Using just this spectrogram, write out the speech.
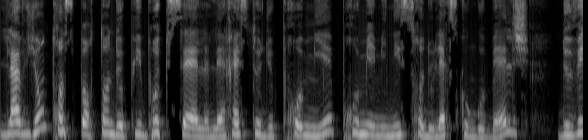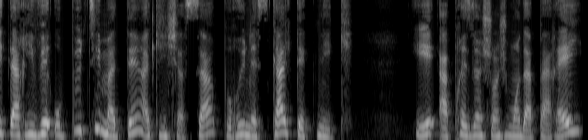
L'avion transportant depuis Bruxelles les restes du premier Premier ministre de l'ex-Congo belge devait arriver au petit matin à Kinshasa pour une escale technique. Et après un changement d'appareil,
